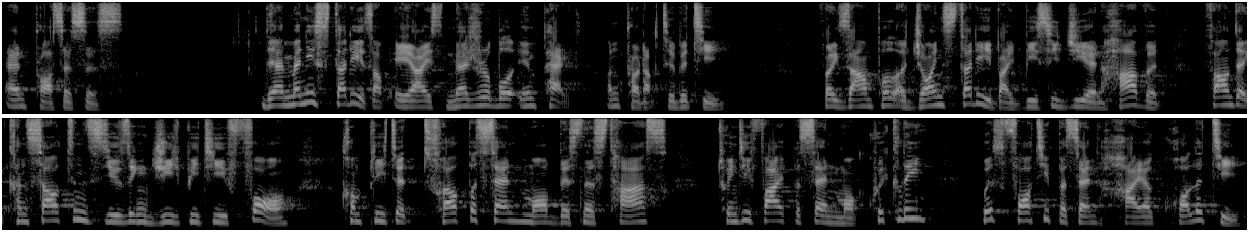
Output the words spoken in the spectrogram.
and processes. There are many studies of AI's measurable impact on productivity. For example, a joint study by BCG and Harvard found that consultants using GPT-4 completed 12% more business tasks, 25% more quickly, with 40% higher quality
